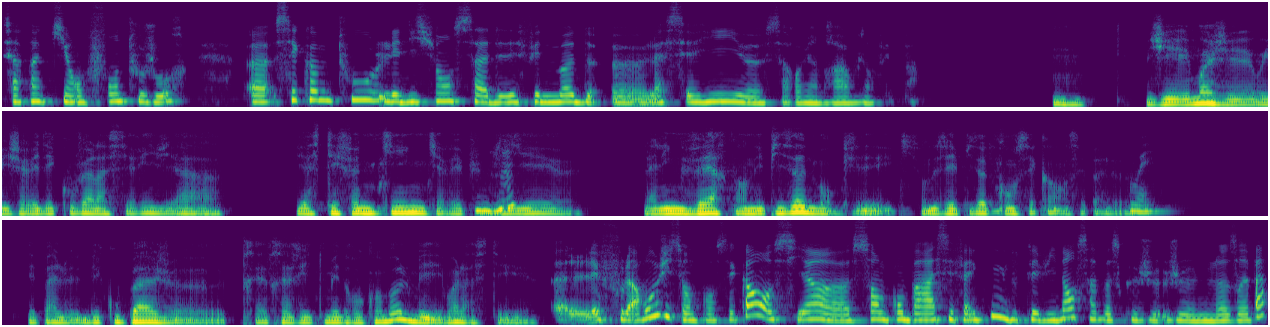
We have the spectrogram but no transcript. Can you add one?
Certains qui en font toujours. Heu, c'est comme tout, l'édition, ça a des effets de mode, heu, la série, heu, ça reviendra, vous en faites pas. Mmh mh. J'ai moi, j'ai oui, j'avais découvert la série via via Stephen King qui avait Mmh mh. publié, La Ligne verte en épisodes, bon qui qui sont des épisodes conséquents, c'est pas le Oui. Pas le découpage, heu, très, très rythmé de Rocambole, mais voilà, c'était Heu, les foulards rouges, ils sont conséquents aussi, hein, heu, sans me comparer à Stephen King, de toute évidence, hein, parce que je je n'oserais pas.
